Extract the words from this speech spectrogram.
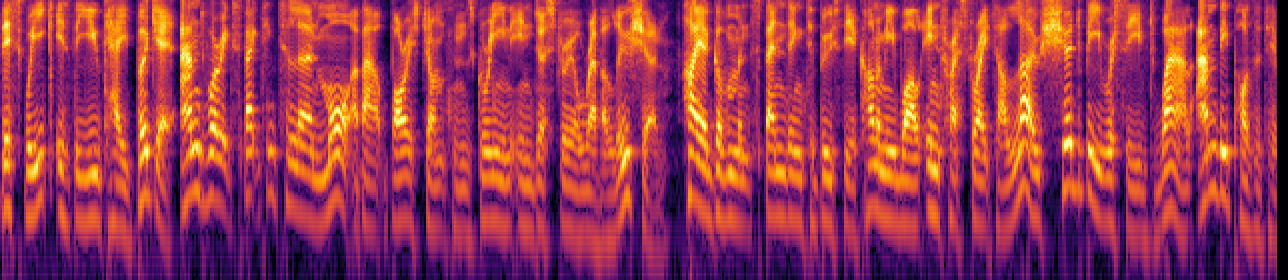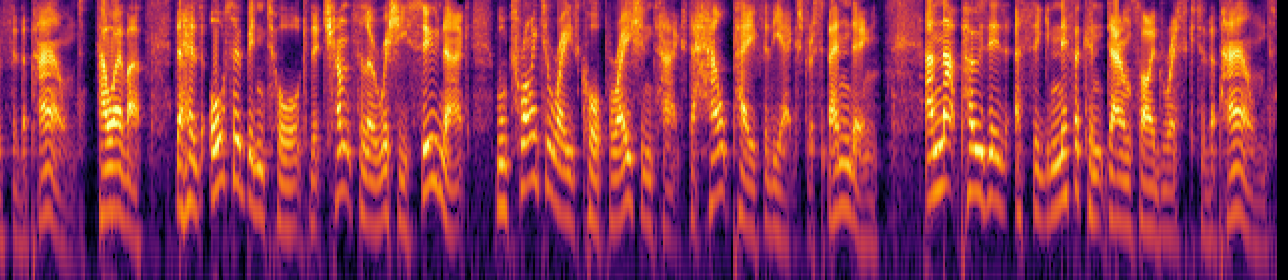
This week is the UK budget, and we're expecting to learn more about Boris Johnson's Green Industrial Revolution. Higher government spending to boost the economy while interest rates are low should be received well and be positive for the pound. However, there has also been talk that Chancellor Rishi Sunak will try to raise corporation tax to help pay for the extra spending, and that poses a significant downside risk to the pound.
